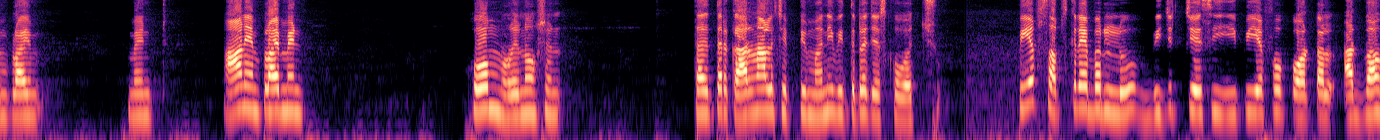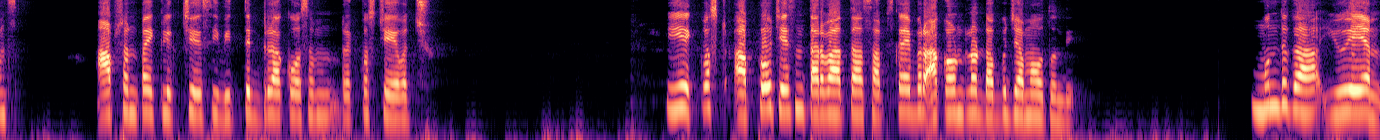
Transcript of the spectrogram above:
unemployment unemployment home renovation తదితర కారణాలు చెప్పి మనీ విత్డ్రా చేసుకోవచ్చు. పిఎఫ్ సబ్స్క్రైబర్లు విజిట్ చేసి ఈపీఎఫ్ఓ పోర్టల్ అడ్వాన్స్ ఆప్షన్పై క్లిక్ చేసి విత్డ్రా కోసం రిక్వెస్ట్ చేయవచ్చు. ఈ రిక్వెస్ట్ అప్రూవ్ చేసిన తర్వాత సబ్స్క్రైబర్ అకౌంట్లో డబ్బు జమ అవుతుంది. ముందుగా యూఏఎన్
